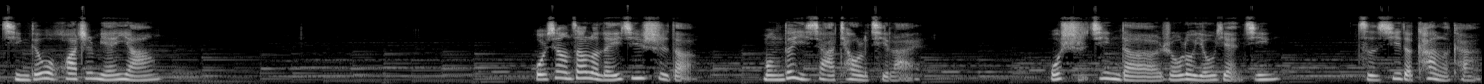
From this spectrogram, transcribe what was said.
请给我画只绵羊。我像遭了雷击似的，猛地一下跳了起来。我使劲地揉了揉眼睛，仔细地看了看，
